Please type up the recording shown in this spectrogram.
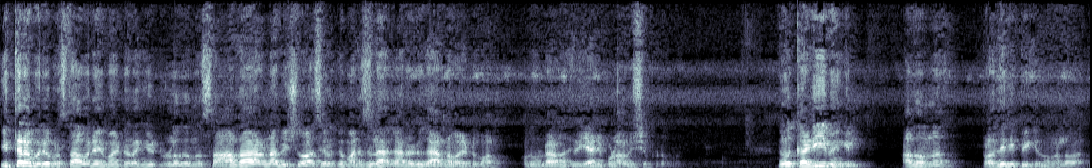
ഇത്തരം ഒരു പ്രസ്താവനയുമായിട്ട് ഇറങ്ങിയിട്ടുള്ളതെന്ന് സാധാരണ വിശ്വാസികൾക്ക് മനസ്സിലാക്കാൻ ഒരു കാരണമായിട്ട് മാറും. അതുകൊണ്ടാണ് ഇത് ഞാനിപ്പോൾ ആവശ്യപ്പെടുന്നത്. നിങ്ങൾ കഴിയുമെങ്കിൽ അതൊന്ന് പ്രചരിപ്പിക്കുന്നത് നല്ലതാണ്.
